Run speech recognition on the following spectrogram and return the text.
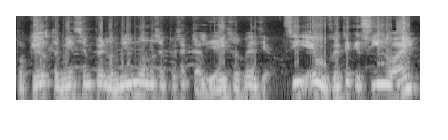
Porque ellos también siempre lo mismo, no se pesa calidad y solvencia. Sí, Evo, fíjate que sí lo hay.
